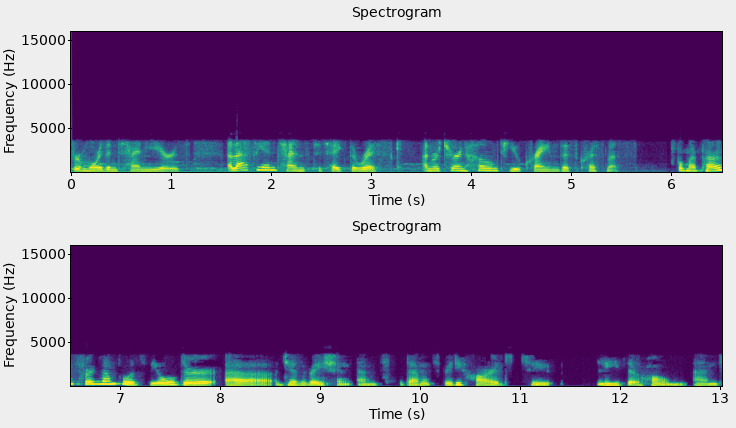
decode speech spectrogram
for more than 10 years, Alessia intends to take the risk and return home to Ukraine this Christmas. For my parents, for example, it's the older uh, generation, and for them it's really hard to leave their home. And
